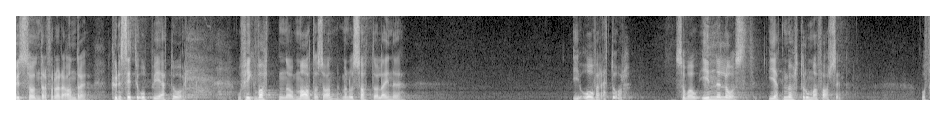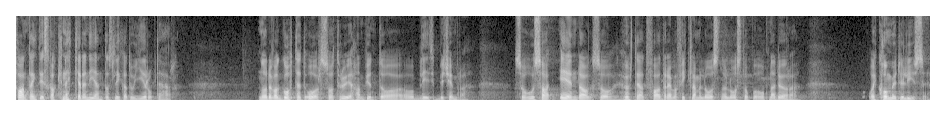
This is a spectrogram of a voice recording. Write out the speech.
utsondra fra de andre. Kunne sitte opp i ett år. Hun fikk vann og mat, og sånn, men hun satt alene. I over ett år så var hun innelåst i et mørkt rom av far sin. Og Faren tenkte jeg skal knekke denne jenta slik at hun gir opp det her. Når det var gått et år, så tror jeg han begynte å, å bli bekymra. Så hun sa en dag så hørte jeg at far drev og fikla med låsen og låste opp og åpna døra. Og jeg kom ut i lyset.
